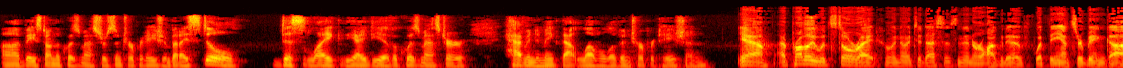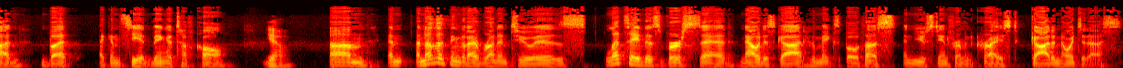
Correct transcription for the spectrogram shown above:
uh, based on the quizmaster's interpretation. But I still dislike the idea of a quizmaster having to make that level of interpretation. Yeah, I probably would still write "Who anointed us" as an interrogative, with the answer being God, but I can see it being a tough call. Yeah. Um, and another thing that I've run into is, let's say this verse said, "Now it is God who makes both us and you stand firm in Christ. God anointed us."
